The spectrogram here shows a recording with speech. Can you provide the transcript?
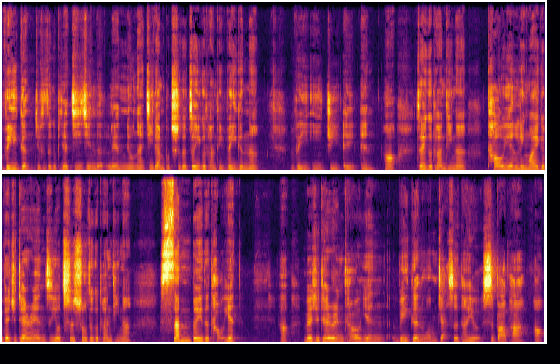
，vegan 就是这个比较激进的，连牛奶、鸡蛋不吃的这一个团体，vegan 呢，V-E-G-A-N 啊，这个团体呢，讨厌另外一个 vegetarian，只有吃素这个团体呢，三倍的讨厌啊，vegetarian 讨厌 vegan，我们假设它有十八趴，啊，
